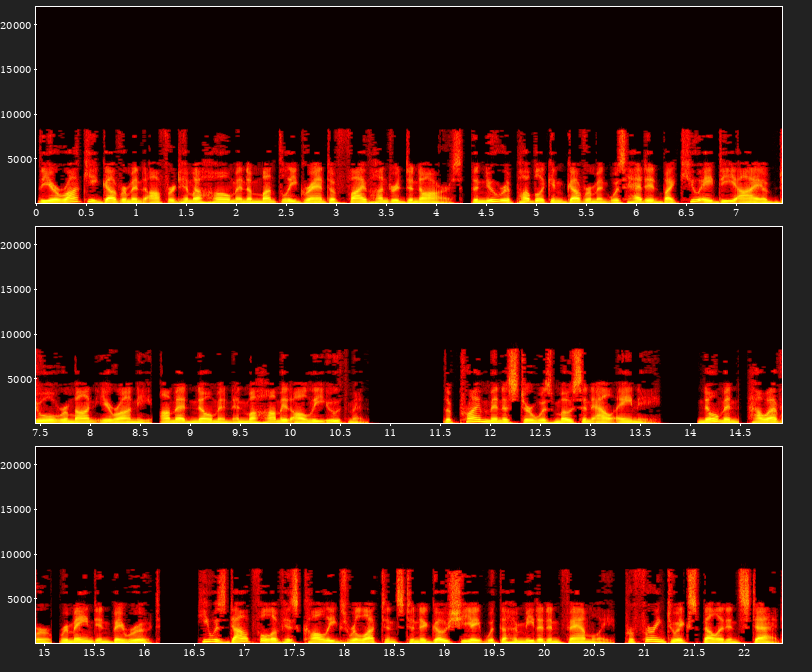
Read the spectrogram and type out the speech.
The Iraqi government offered him a home and a monthly grant of 500 dinars. The new Republican government was headed by Qadi Abdul Rahman Iryani, Ahmed Noman, and Muhammad Ali Uthman. The prime minister was Mohsen al Aini. Noman, however, remained in Beirut. He was doubtful of his colleagues' reluctance to negotiate with the Hamidaddin family, preferring to expel it instead.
